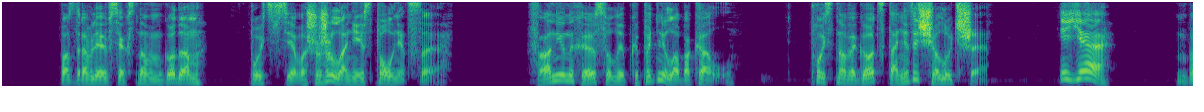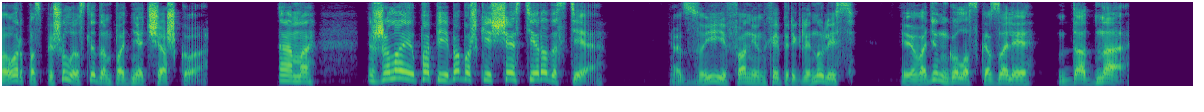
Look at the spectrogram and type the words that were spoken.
«Поздравляю всех с Новым годом, пусть все ваши желания исполнятся». Фан Юнхэ с улыбкой подняла бокал. «Пусть Новый год станет ещё лучше». «И я!» Баор поспешила следом поднять чашку. «Ама, желаю папе и бабушке счастья и радости!» Цзуи и Фан Юнхэ переглянулись и в один голос сказали «До дна!»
